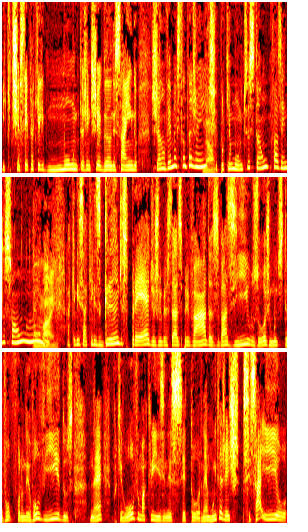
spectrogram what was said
e que tinha sempre aquele muita gente chegando e saindo. Já não vê mais tanta gente, não. porque muitos estão fazendo só online. online. Aqueles, aqueles grandes prédios de universidades privadas vazios hoje, muitos devol foram devolvidos, né? Porque houve uma crise nesse setor, né? Muita gente se saiu,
